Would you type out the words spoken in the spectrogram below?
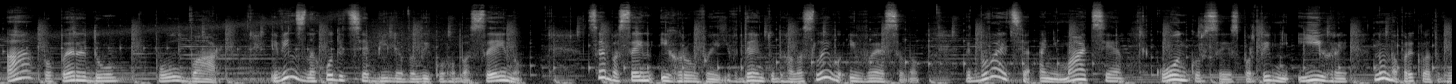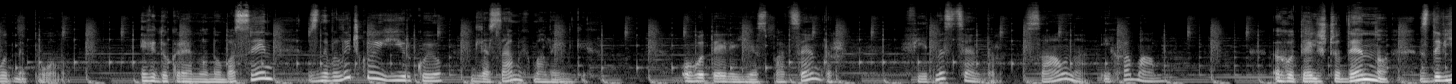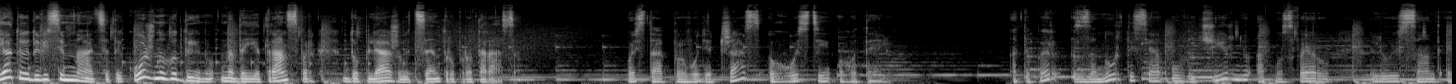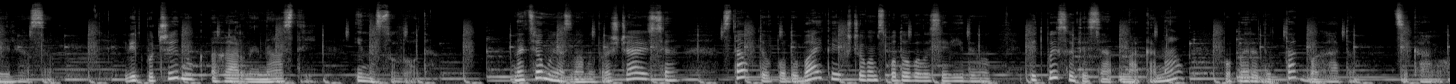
а попереду пул-бар. І він знаходиться біля великого басейну. Це басейн ігровий. Вдень тут галасливо і весело. Відбувається анімація, конкурси, спортивні ігри, ну, наприклад, водне поло. І відокремлено басейн з невеличкою гіркою для самих маленьких. У готелі є спа-центр, фітнес-центр, сауна і хамам. Готель щоденно з 9 до 18 кожну годину надає трансфер до пляжу і центру Протараса. Ось так проводять час гості готелю. А тепер зануртеся у вечірню атмосферу Люїс Сант Еліаса. Відпочинок, гарний настрій і насолода. На цьому я з вами прощаюся. Ставте вподобайки, якщо вам сподобалося відео. Підписуйтеся на канал. Попереду так багато цікавого.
